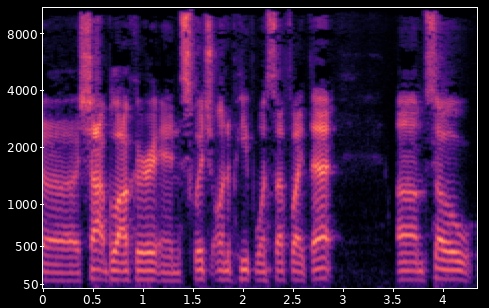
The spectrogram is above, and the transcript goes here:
uh, shot blocker and switch on the people and stuff like that. Um, so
